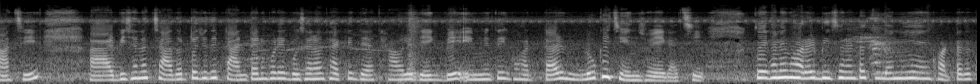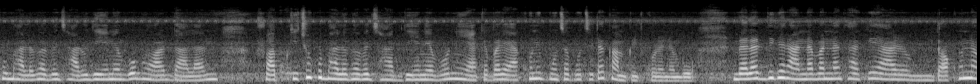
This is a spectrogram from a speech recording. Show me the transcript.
বাঁচি। আর বিছানার চাদরটা যদি টান টান করে গোছানো থাকে তাহলে দেখবে এমনিতেই ঘরটার লুকই চেঞ্জ হয়ে গেছে। তো এখানে ঘরের বিছানাটা তুলে নিয়ে ঘরটাকে খুব ভালোভাবে ঝাড়ু দিয়ে নেব, ঘর, দালান সব কিছু খুব ভালোভাবে ঝাড় দিয়ে নেব, নিয়ে একেবারে এখনই পোঁচাপুচিটা কমপ্লিট করে নেব। বেলার দিকে রান্নাবান্না থাকে আর তখন না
